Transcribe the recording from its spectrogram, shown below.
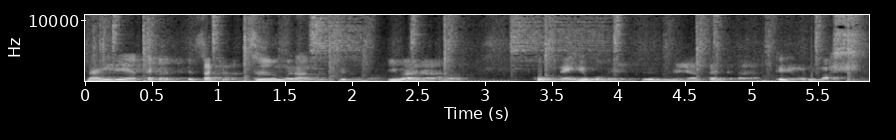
何でやったかってさっきのズームなんですけどもいわゆるあのこうね横でズームでやったりとかやっております。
